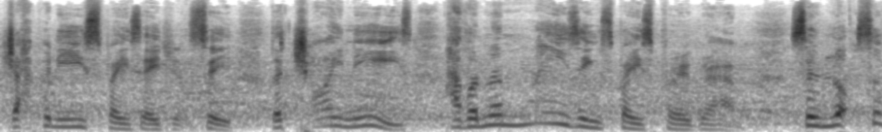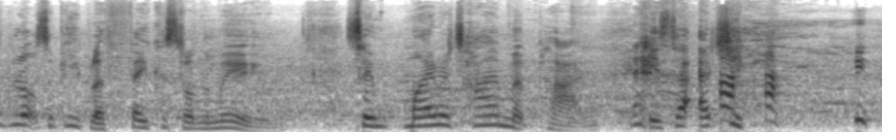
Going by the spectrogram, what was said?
Japanese space agency, the Chinese have an amazing space program. So lots of lots of people are focused on the moon. So my retirement plan is to actually.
